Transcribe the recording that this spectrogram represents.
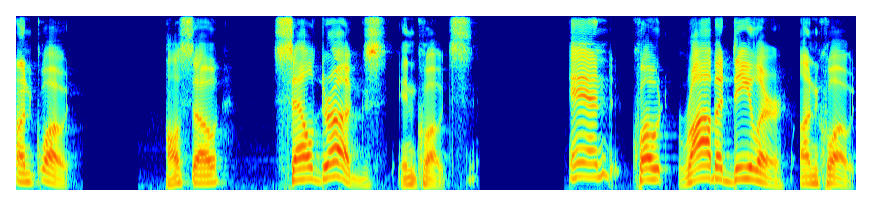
unquote. Also, sell drugs, in quotes. And, quote, rob a dealer, unquote.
